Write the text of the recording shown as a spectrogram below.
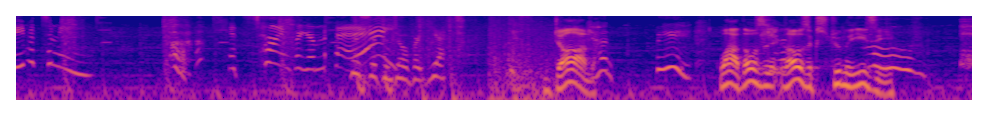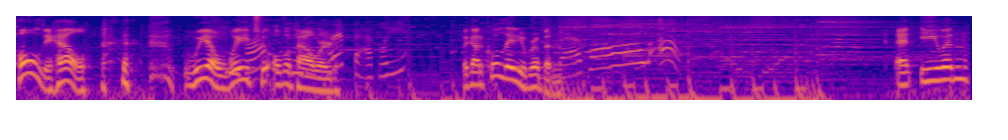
Leave it to me. It's time for your This isn't over yet. Done. Can't be. Wow, that was that was extremely easy. Move. Holy hell. we are way too overpowered. Hurt badly. We got a cool lady ribbon. Level up. And even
